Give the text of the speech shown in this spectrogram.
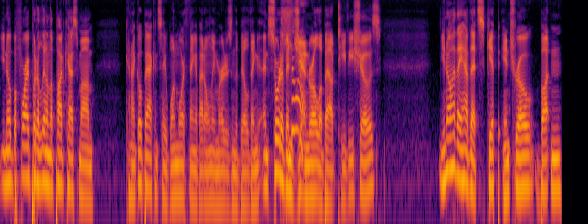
you know, before I put a lid on the podcast, mom, can I go back and say one more thing about Only Murders in the Building and sort of in general about TV shows? You know how they have that skip intro button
